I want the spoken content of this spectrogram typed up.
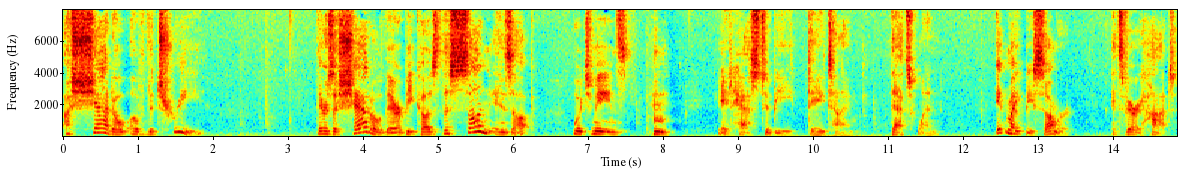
A shadow of the tree. There's a shadow there because the sun is up, which means, hmm, it has to be daytime. That's when. It might be summer. It's very hot.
